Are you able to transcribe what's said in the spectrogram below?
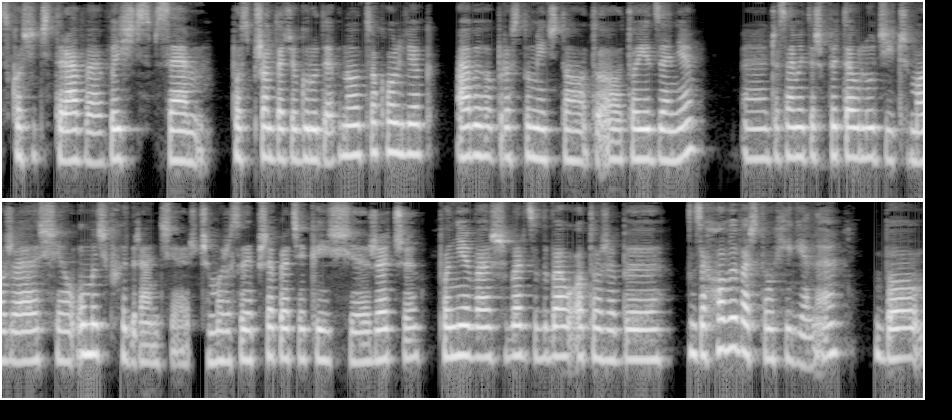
skosić trawę, wyjść z psem, posprzątać ogródek, no cokolwiek, aby po prostu mieć to, to, to jedzenie. E, czasami też pytał ludzi, czy może się umyć w hydrancie, czy może sobie przebrać jakieś rzeczy, ponieważ bardzo dbał o to, żeby zachowywać tą higienę, bo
